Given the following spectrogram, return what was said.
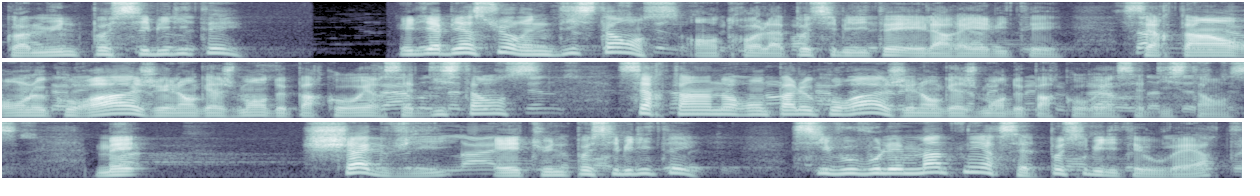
comme une possibilité. Il y a bien sûr une distance entre la possibilité et la réalité, Certains auront le courage et l'engagement de parcourir cette distance, certains n'auront pas le courage et l'engagement de parcourir cette distance. Mais chaque vie est une possibilité. Si vous voulez maintenir cette possibilité ouverte,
